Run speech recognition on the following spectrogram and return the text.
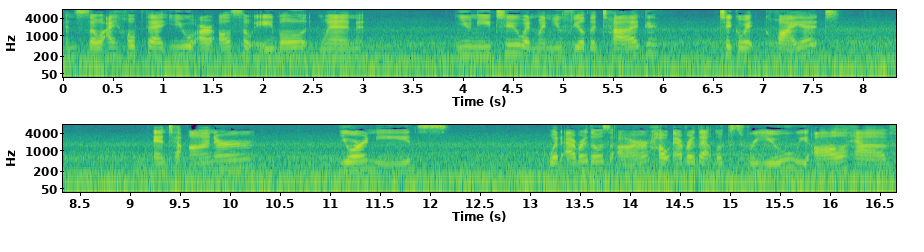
And so I hope that you are also able when you need to and when you feel the tug to go it quiet and to honor your needs, whatever those are, however that looks for you. We all have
